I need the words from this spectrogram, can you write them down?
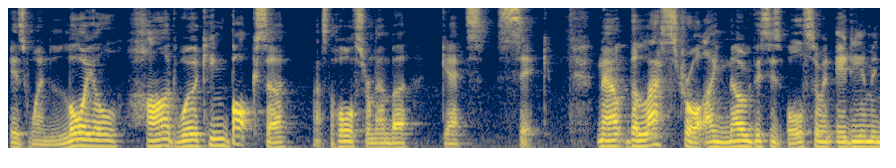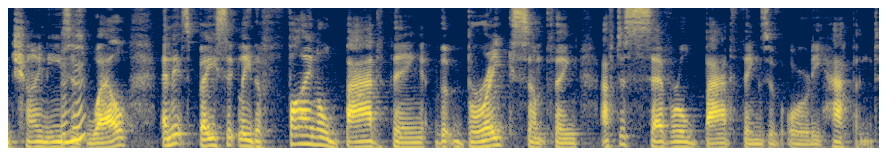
is when loyal, hard-working boxer, that's the horse, remember, gets sick. Now, the last straw, I know this is also an idiom in Chinese as well, and it's basically the final bad thing that breaks something after several bad things have already happened.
